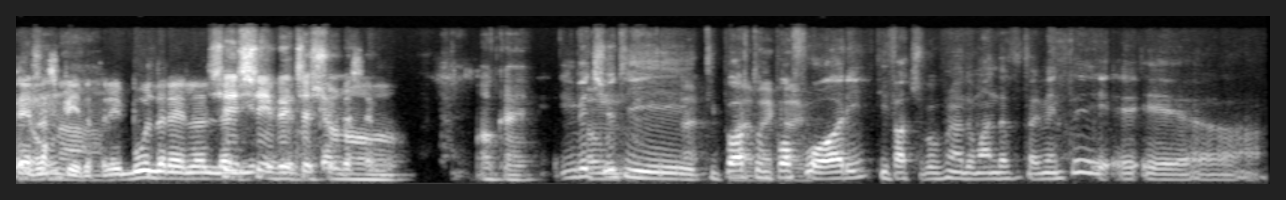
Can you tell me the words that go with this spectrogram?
per la speed, per il boulder e la, Sì, sì, invece sono... Ok. Invece io ti, eh, ti porto vai, un po' vai. fuori, ti faccio proprio una domanda totalmente eh, eh, uh,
